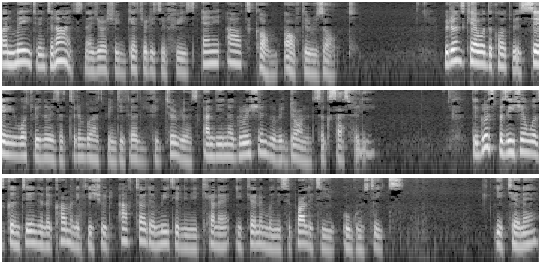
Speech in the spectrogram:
on May 29th, Nigeria should get ready to face any outcome of the result. We don't care what the court will say, what we know is that Tinubu has been declared victorious and the inauguration will be done successfully. The group's position was contained in a communique issued after the meeting in Ikenne, Ikenne Municipality, Ogun State. Ikenne,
